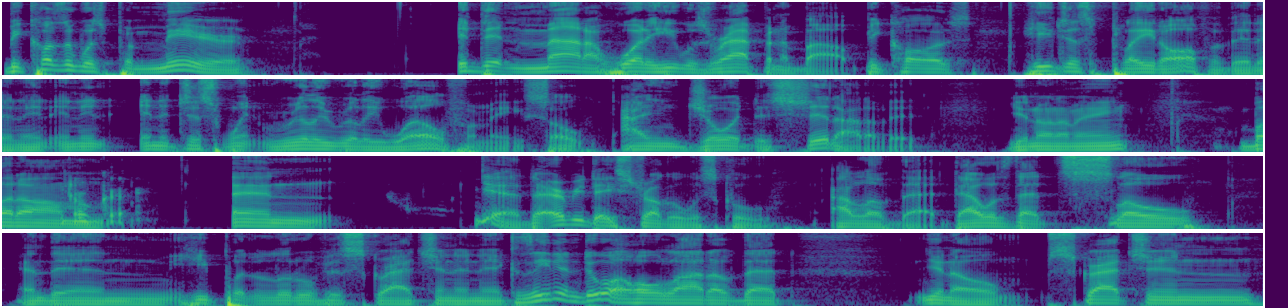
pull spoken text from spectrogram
because it was Premier, it didn't matter what he was rapping about because he just played off of it and it and it and it just went really really well for me. So I enjoyed the shit out of it. You know what I mean? But um Okay. and yeah, the everyday struggle was cool. I love that. That was that slow and then he put a little of his scratching in there cuz he didn't do a whole lot of that, you know, scratching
